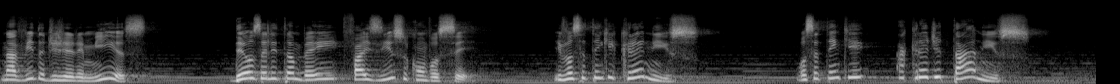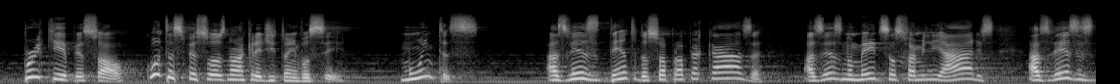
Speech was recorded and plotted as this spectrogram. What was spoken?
na vida de Jeremias, Deus ele também faz isso com você. E você tem que crer nisso. Você tem que acreditar nisso. Por quê, pessoal? Quantas pessoas não acreditam em você? Muitas. Às vezes dentro da sua própria casa, às vezes no meio de seus familiares, às vezes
